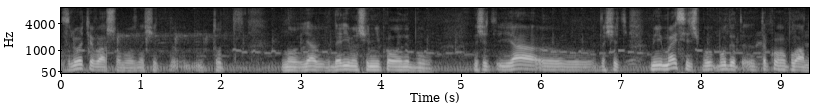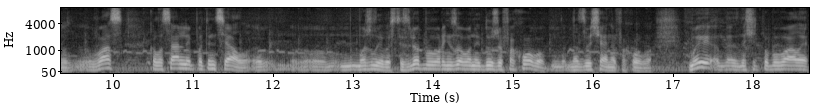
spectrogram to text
зльоті вашому, значить, тут ну, я на Рівненщині ніколи не був. Значить, я, е, значить, мій меседж буде такого плану. У вас колосальний потенціал е, е. Зльот був організований дуже фахово, надзвичайно фахово. Ми значить, побували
